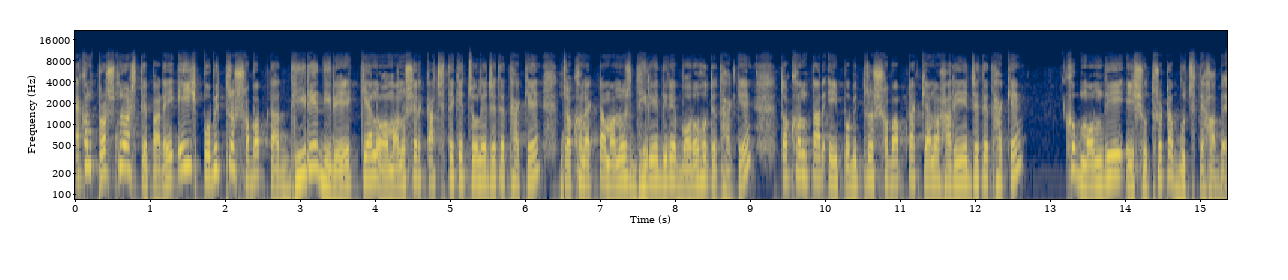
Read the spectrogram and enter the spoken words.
এখন প্রশ্ন আসতে পারে, এই পবিত্র স্বভাবটা ধীরে ধীরে কেন মানুষের কাছ থেকে চলে যেতে থাকে? যখন একটা মানুষ ধীরে ধীরে বড় হতে থাকে, তখন তার এই পবিত্র স্বভাবটা কেন হারিয়ে যেতে থাকে? খুব মন দিয়ে এই সূত্রটা বুঝতে হবে।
